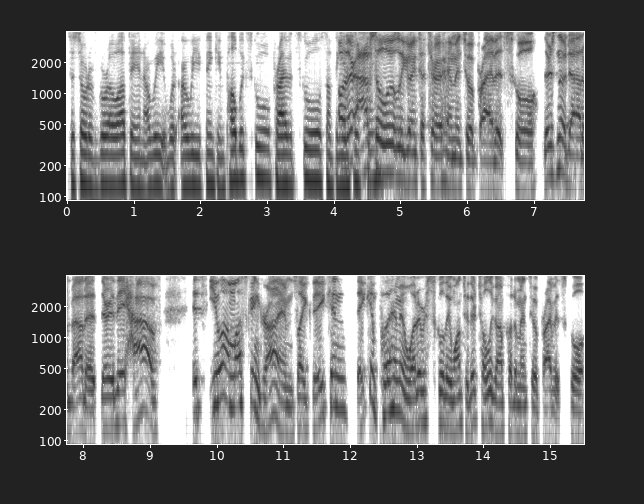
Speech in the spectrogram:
to sort of grow up in? Are we what are we thinking? Public school, private school, something? Oh, they're absolutely going to throw him into a private school. There's no doubt about it. They they have it's Elon Musk and Grimes. Like they can they can put him in whatever school they want to. They're totally going to put him into a private school,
